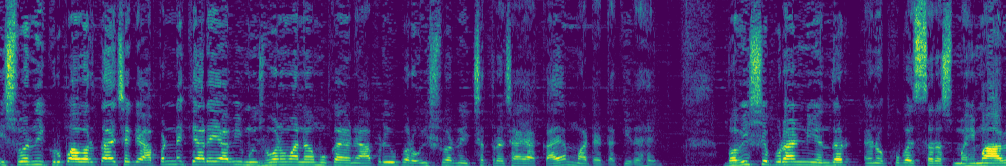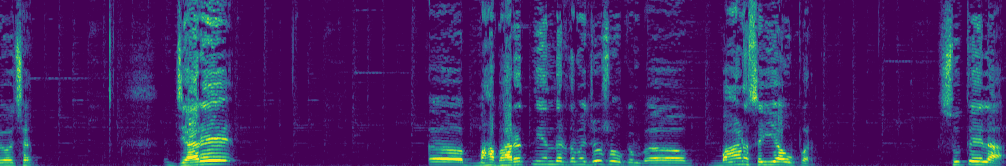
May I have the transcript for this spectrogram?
ઈશ્વરની કૃપા વર્તાય છે કે આપણને ક્યારેય આવી મૂંઝવણમાં ન મુકાય અને આપણી ઉપર ઈશ્વરની છત્રછાયા કાયમ માટે ટકી રહે. ભવિષ્ય પુરાણની અંદર એનો ખૂબ જ સરસ મહિમા આવ્યો છે. જ્યારે મહાભારતની અંદર તમે જોશો કે બાણ સૈયા ઉપર સુતેલા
